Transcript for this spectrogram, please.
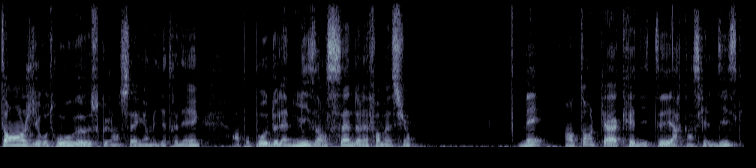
tant j'y retrouve euh, ce que j'enseigne en média training à propos de la mise en scène de l'information. Mais en tant qu'accrédité Arc-en-Ciel Disque,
